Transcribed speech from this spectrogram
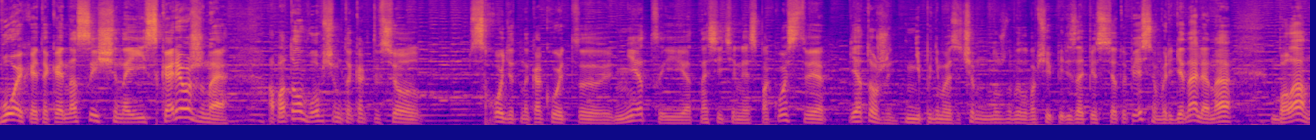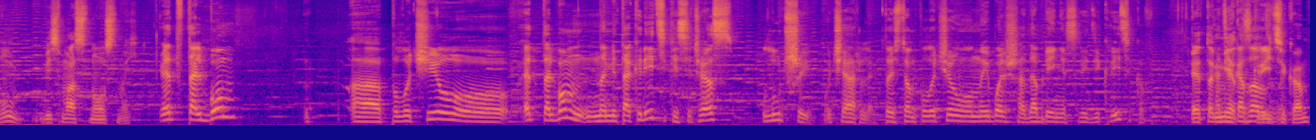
бойкая, такая насыщенная и искореженная, а потом, в общем-то, как-то все сходит на какой-то нет и относительное спокойствие. Я тоже не понимаю, зачем нужно было вообще перезаписывать эту песню. В оригинале она была, ну, весьма сносной. Этот альбом э, получил... Этот альбом на Метакритике сейчас лучший у Чарли. То есть он получил наибольшее одобрение среди критиков. Это метакритика.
